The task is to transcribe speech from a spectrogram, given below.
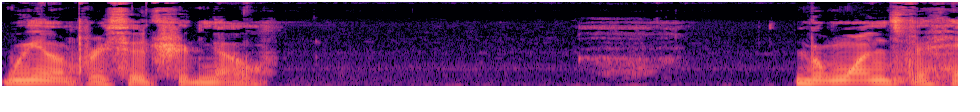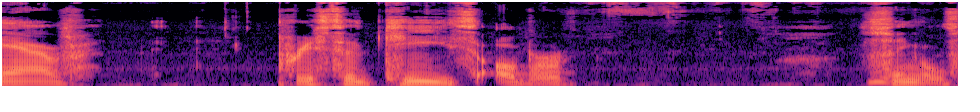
we in the priesthood should know. The ones that have priesthood keys over singles,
